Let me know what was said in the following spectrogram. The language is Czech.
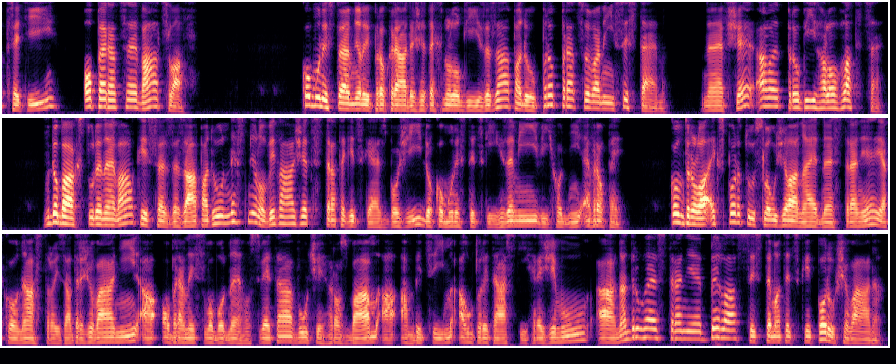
Třetí. Operace Václav. Komunisté měli pro krádeže technologií ze západu propracovaný systém. Ne vše ale probíhalo hladce. V dobách studené války se ze západu nesmělo vyvážet strategické zboží do komunistických zemí východní Evropy. Kontrola exportu sloužila na jedné straně jako nástroj zadržování a obrany svobodného světa vůči hrozbám a ambicím autoritářských režimů a na druhé straně byla systematicky porušována.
